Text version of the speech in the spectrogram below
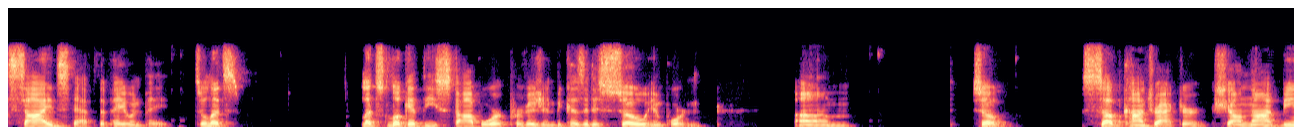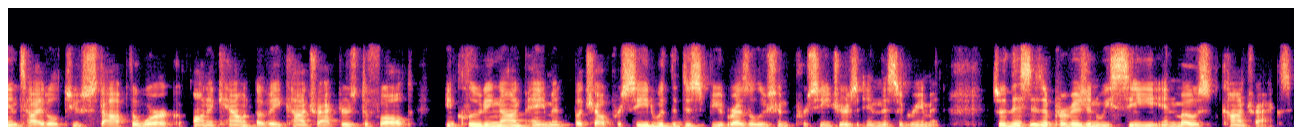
sidestep the pay when paid. So let's let's look at the stop work provision because it is so important. Um, so Subcontractor shall not be entitled to stop the work on account of a contractor's default, including non-payment, but shall proceed with the dispute resolution procedures in this agreement. So this is a provision we see in most contracts.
